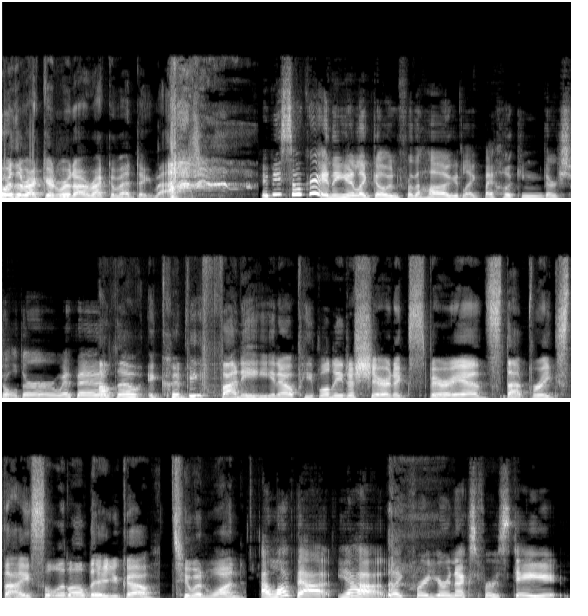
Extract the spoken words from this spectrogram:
For the record, we're not recommending that. It'd be so great, and then you're like going for the hug, like by hooking their shoulder with it. Although it could be funny, you know, people need a shared experience that breaks the ice a little. There you go. Two in one. I love that. Yeah, like for your next first date,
